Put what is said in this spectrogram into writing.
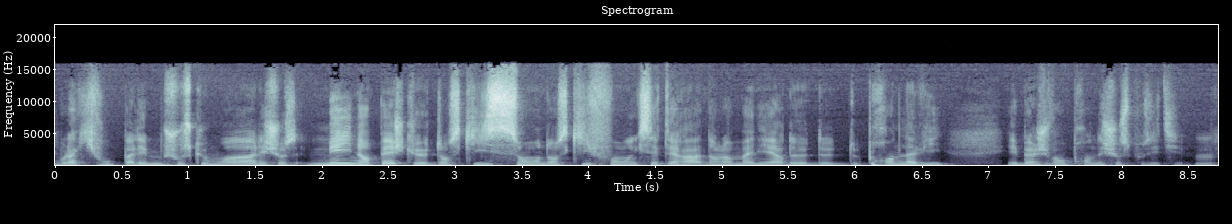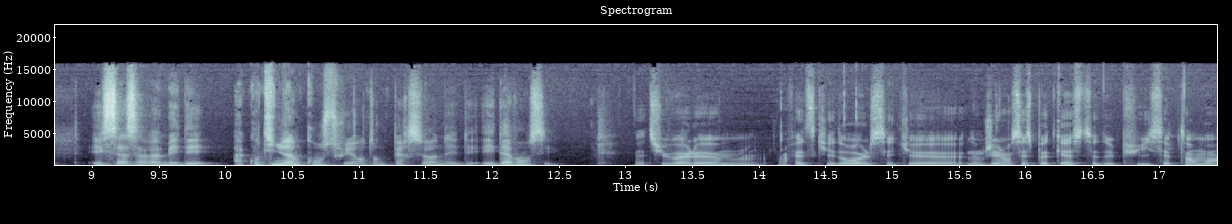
voilà qui font pas les mêmes choses que moi, les choses. Mais il n'empêche que dans ce qu'ils sont, dans ce qu'ils font, etc., dans leur manière de, de- de prendre la vie, eh ben, je vais en prendre des choses positives. Mm. Et ça, ça va m'aider à continuer à me construire en tant que personne et d'avancer. Bah, tu vois, le... en fait, ce qui est drôle, c'est que j'ai lancé ce podcast depuis septembre.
